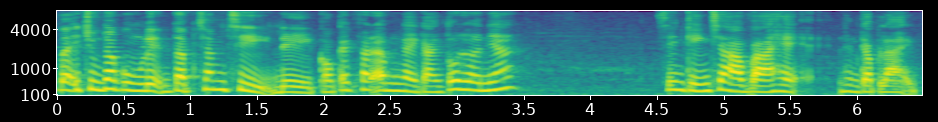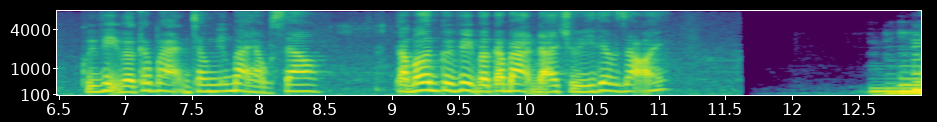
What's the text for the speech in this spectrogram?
Vậy chúng ta cùng luyện tập chăm chỉ để có cách phát âm ngày càng tốt hơn nhé. Xin kính chào và hẹn gặp lại quý vị và các bạn trong những bài học sau. Cảm ơn quý vị và các bạn đã chú ý theo dõi. Mm-hmm.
